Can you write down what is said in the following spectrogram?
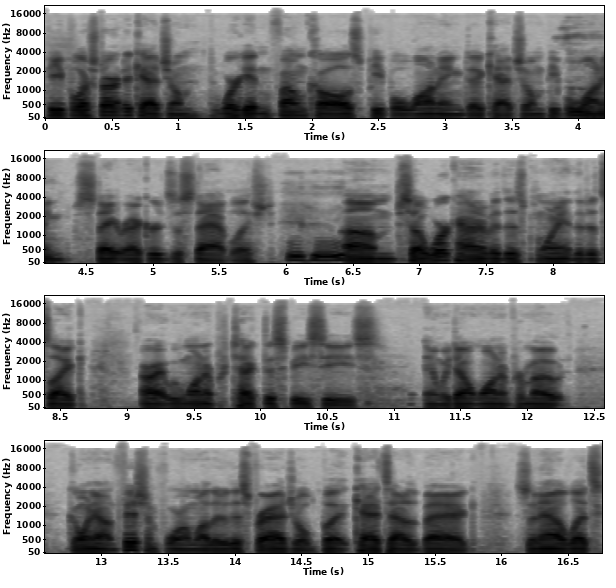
people are starting to catch them. We're getting phone calls, people wanting to catch them, people wanting state records established. Um, so we're kind of at this point that it's like, all right, we want to protect the species, and we don't want to promote going out and fishing for them while they're this fragile. But cat's out of the bag. So now let's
